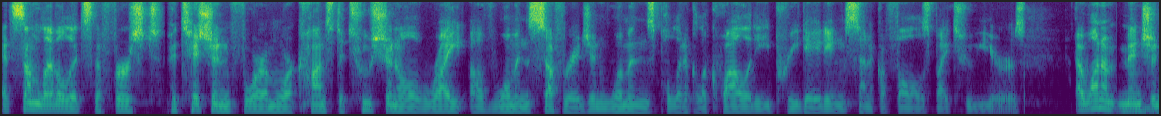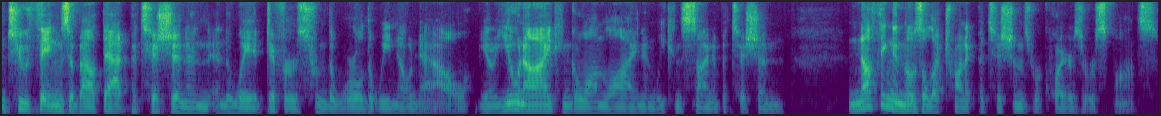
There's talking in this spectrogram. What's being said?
At some level, it's the first petition for a more constitutional right of women's suffrage and women's political equality, predating Seneca Falls by two years. I want to mention two things about that petition and, and the way it differs from the world that we know now. You know, you and I can go online and we can sign a petition. Nothing in those electronic petitions requires a response.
